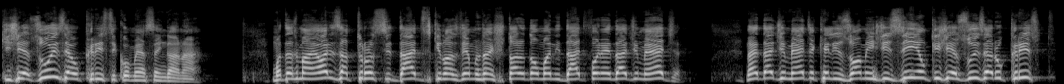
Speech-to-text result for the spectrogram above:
que Jesus é o Cristo e começa a enganar. Uma das maiores atrocidades que nós vemos na história da humanidade foi na Idade Média. Na Idade Média, aqueles homens diziam que Jesus era o Cristo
